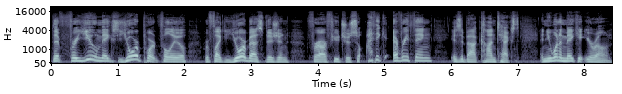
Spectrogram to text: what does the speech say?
that for you makes your portfolio reflect your best vision for our future. So I think everything is about context, and you want to make it your own.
